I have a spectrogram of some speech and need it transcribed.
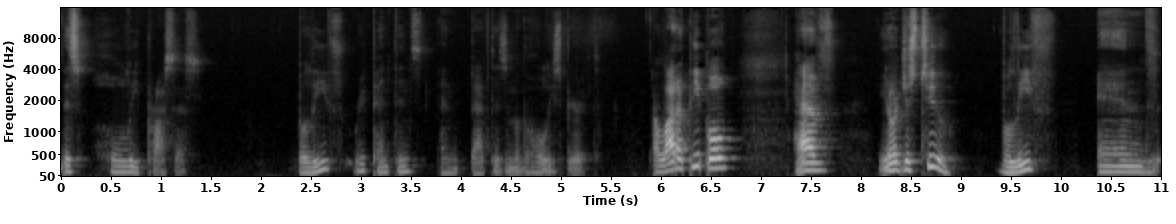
This holy process belief, repentance, and baptism of the Holy Spirit. A lot of people have, you know, just two belief and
